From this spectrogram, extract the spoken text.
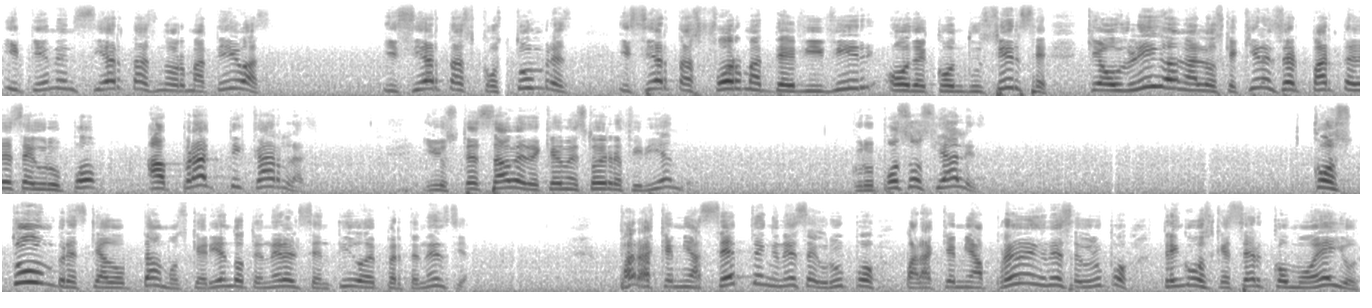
y tienen ciertas normativas y ciertas costumbres y ciertas formas de vivir o de conducirse que obligan a los que quieren ser parte de ese grupo a practicarlas. Y usted sabe de qué me estoy refiriendo. Grupos sociales. Costumbres que adoptamos queriendo tener el sentido de pertenencia. Para que me acepten en ese grupo, para que me aprueben en ese grupo, tengo que ser como ellos,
